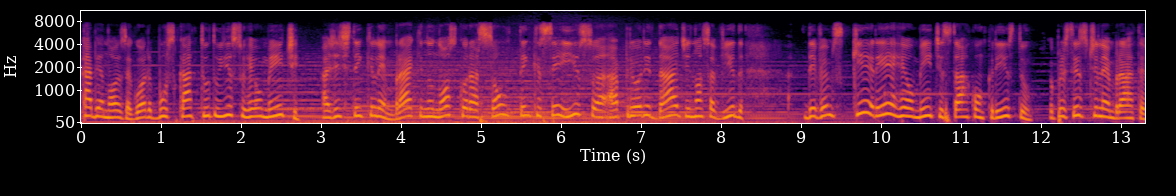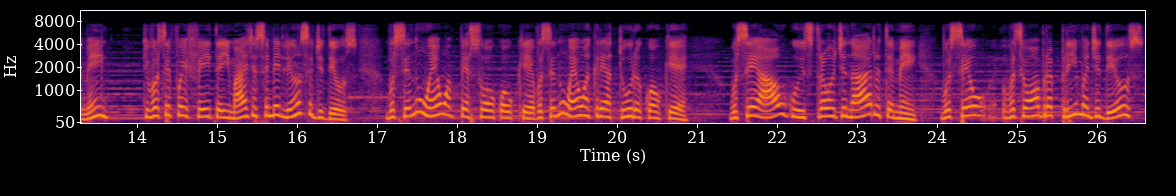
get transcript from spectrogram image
Cabe a nós agora buscar tudo isso realmente. A gente tem que lembrar que no nosso coração tem que ser isso a prioridade em nossa vida. Devemos querer realmente estar com Cristo. Eu preciso te lembrar também que você foi feita em imagem e semelhança de Deus. Você não é uma pessoa qualquer, você não é uma criatura qualquer. Você é algo extraordinário também. Você é, você é obra-prima de Deus.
